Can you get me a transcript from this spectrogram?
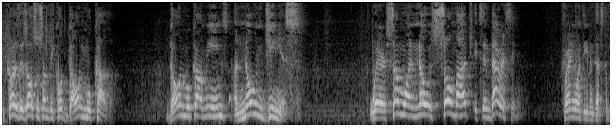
Because there's also something called Gaon Mukar. Gaon Mukar means a known genius. Where someone knows so much, it's embarrassing for anyone to even test him.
